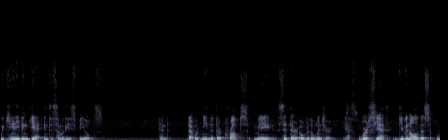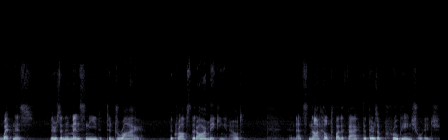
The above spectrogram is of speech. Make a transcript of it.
We can't even get into some of these fields. And that would mean that their crops may sit there over the winter. Yes. Worse yet, given all this wetness, there's an immense need to dry the crops that are making it out. And that's not helped by the fact that there's a propane shortage,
